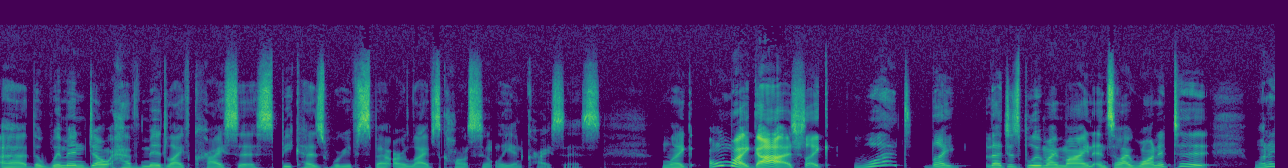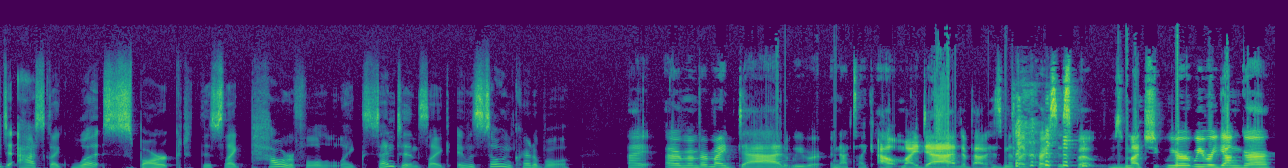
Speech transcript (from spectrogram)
uh, the women don't have midlife crisis because we've spent our lives constantly in crisis. I'm like oh my gosh like what? Like that just blew my mind. And so i wanted to wanted to ask like what sparked this like powerful like sentence? Like it was so incredible I, I remember my dad, we were not to like out my dad about his midlife crisis, but it was much we were we were younger.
